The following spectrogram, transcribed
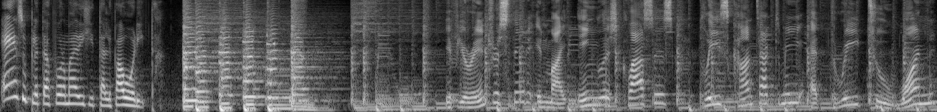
en su plataforma digital favorita. If you're interested in my English classes, please contact me at 321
